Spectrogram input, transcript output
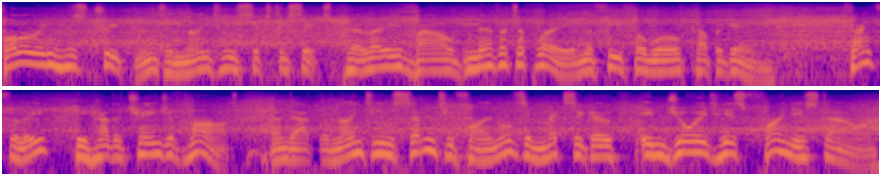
Following his treatment in 1966, Pelé vowed never to play in the FIFA World Cup again. Thankfully, he had a change of heart and at the 1970 finals in Mexico enjoyed his finest hour.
